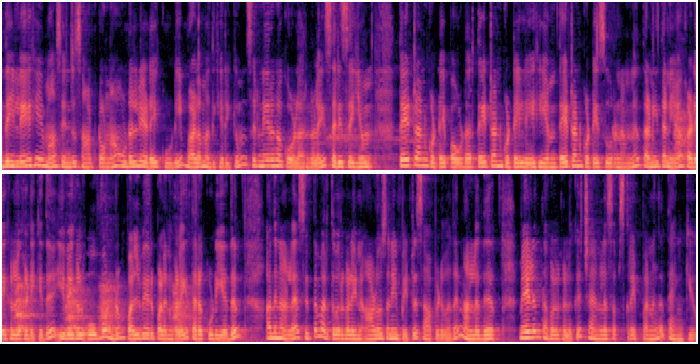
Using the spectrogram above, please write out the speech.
இதை லேகியமாக செஞ்சு சாப்பிட்டோன்னா உடல் எடை கூடி பலம் அதிகரிக்கும். சிறுநீரக கோளாறுகளை சரி செய்யும். தேற்றான்கொட்டை பவுடர் தேற்றான்கொட்டை லேகியம் தேற்றான்கொட்டை சூரணம்னு தனித்தனியாக கடைகளில் கிடைக்கிது. இவைகள் ஒவ்வொன்றும் பல்வேறு பலன்களை தரக்கூடியது. அதனால் சித்த மருத்துவர்களின் ஆலோசனை பெற்று சாப்பிடுவது நல்லது. மேலும் தகவல்களுக்கு சேனலை சப்ஸ்கிரைப் பண்ணுங்கள் தேங்க்யூ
